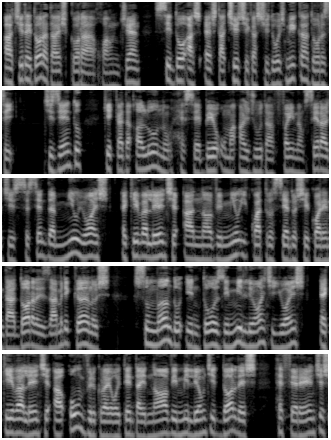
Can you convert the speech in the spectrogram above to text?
A diretora da escola, Huang Jian, citou as estatísticas de 2014, dizendo que cada aluno recebeu uma ajuda financeira de 60 mil equivalente a 9.440 dólares americanos, somando em 12 milhões de yuans equivalente a 1,89 milhão de dólares referentes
